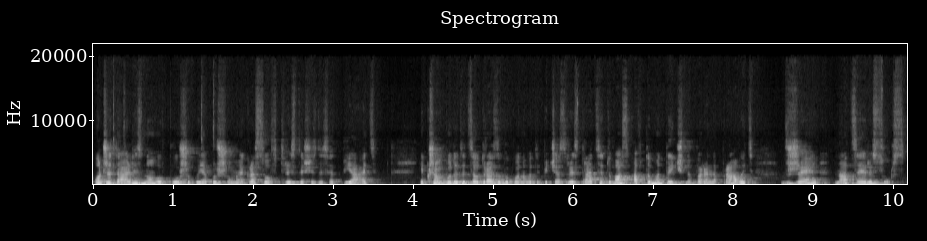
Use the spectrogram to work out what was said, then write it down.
Отже, далі знову в пошуку я пишу Microsoft 365. Якщо ви будете це одразу виконувати під час реєстрації, то вас автоматично перенаправить вже на цей ресурс.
